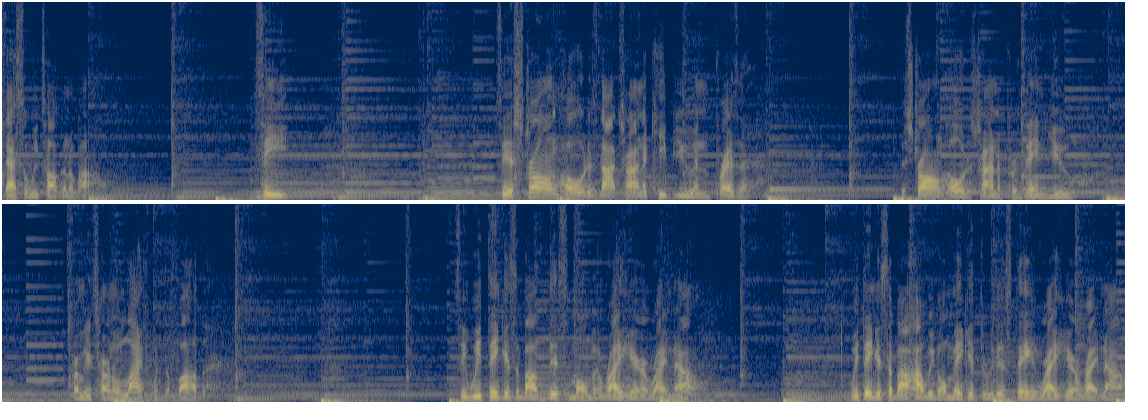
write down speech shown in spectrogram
That's what we're talking about. See, see, a stronghold is not trying to keep you in the present. The stronghold is trying to prevent you from eternal life with the Father. See, we think it's about this moment right here and right now. We think it's about how we're going to make it through this thing right here and right now.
